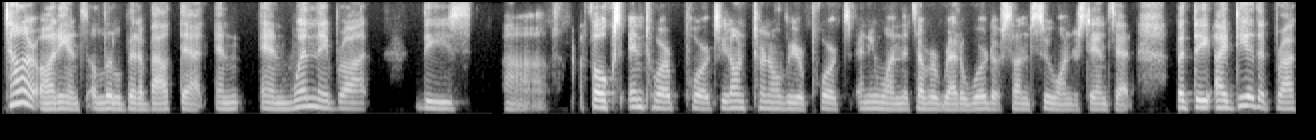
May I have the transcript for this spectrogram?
Tell our audience a little bit about that and and when they brought these uh, folks into our ports. You don't turn over your ports. Anyone that's ever read a word of Sun Tzu understands that. But the idea that Barack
